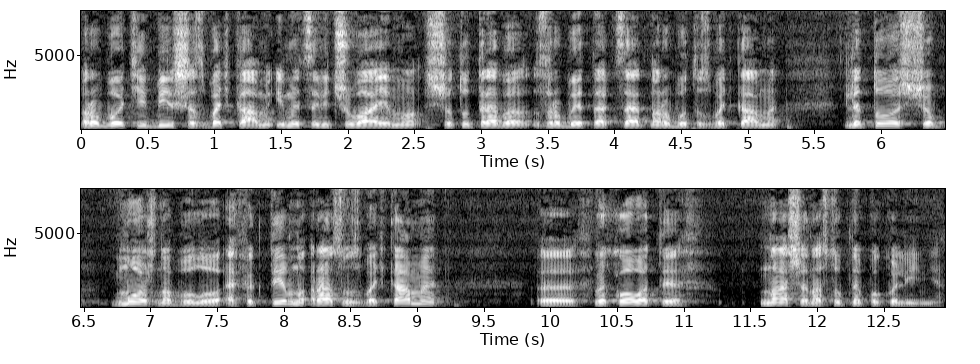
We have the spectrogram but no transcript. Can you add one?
Роботі більше з батьками, і ми це відчуваємо, що тут треба зробити акцент на роботу з батьками для того, щоб можна було ефективно разом з батьками е, виховувати наше наступне покоління.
